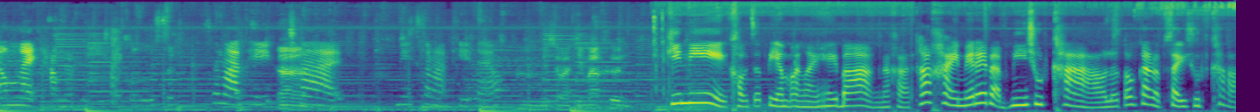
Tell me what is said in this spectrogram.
ต้องแหลกทำแบบนี้ไปก็รู้สึกสมาธิอ่า ใช่ มีสมาธิแล้ว อืมมีสมาธิมากขึ้น ที่นี่เขาจะเตรียมอะไรให้บ้างนะคะ ถ้าใครไม่ได้แบบมีชุดขาว แล้วต้องการแบบใส่ชุดขา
